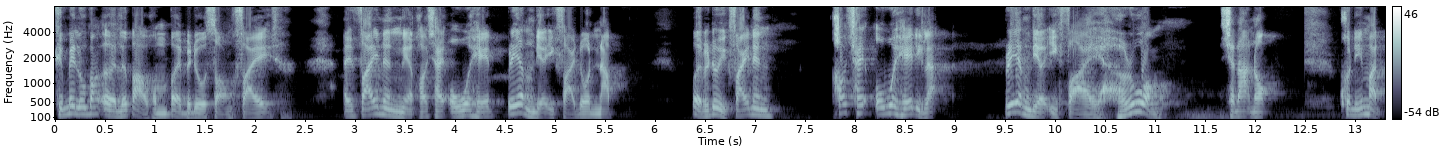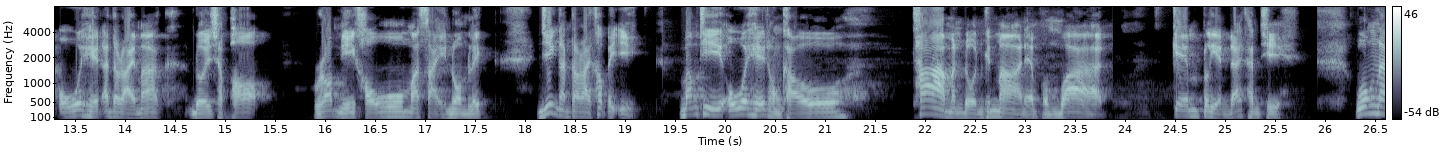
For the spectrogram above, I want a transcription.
คือไม่รู้บังเอิญหรือเปล่าผมเปิดไปดูสองไฟท์ไอ้ไฟหนึ่งเนี่ยเขาใช้โอเวอร์เฮดเปรี้ยงเดียวอีกฝ่ายโดนนับ เปิดไปดูอีกไฟหนึ่งเขาใช้โอเวอร์เฮดอีกละเปรี้ยงเดียวอีกฝ่ายร่วงชนะนกคนนี้หมัดโอเวอร์เฮดอันตรายมาก โดยเฉพาะ รอบนี้เขามาใส่นวมเล็ก ยิ่งอันตรายเข้าไปอีก บางทีโอเวอร์เฮดของเขา ถ้ามันโดนขึ้นมาเนี่ย ผมว่าเกมเปลี่ยนได้ทันที วงใน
